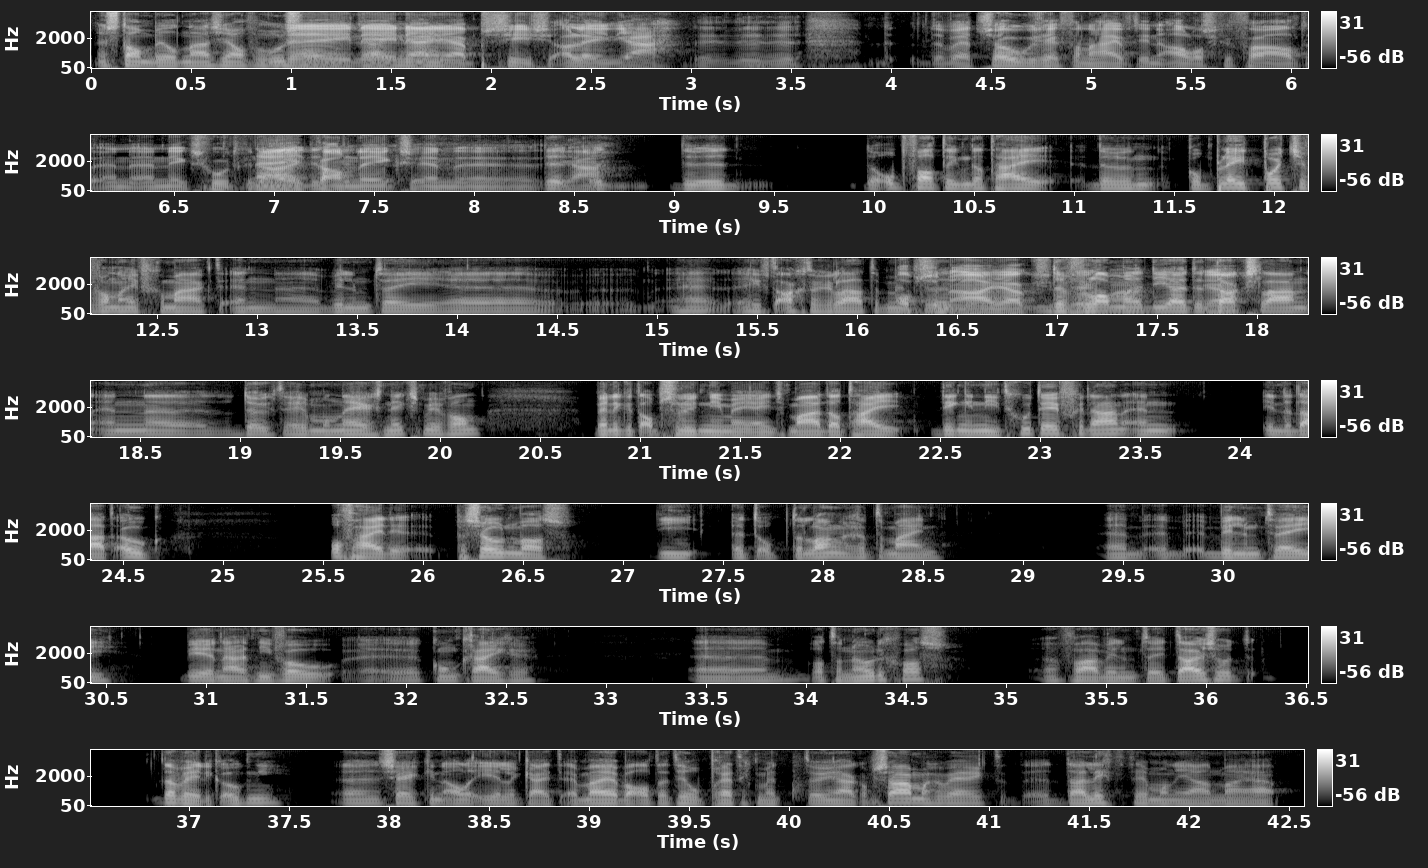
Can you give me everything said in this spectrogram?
Een standbeeld naast Jan van Roesel. nee, nee, nee, ja, precies. Alleen ja, de- de- de- er werd zo gezegd van hij heeft in alles gefaald en, en niks goed gedaan. Nee, hij de- kan niks. En eh, de, ja, de, de, de opvatting dat hij er een compleet potje van heeft gemaakt en eh, Willem II eh, heeft achtergelaten met op zijn de, Ajax. de vlammen maar. die uit het Ja. dak slaan en eh er deugt helemaal nergens niks meer van. Ben ik het absoluut niet mee eens. Maar dat hij dingen niet goed heeft gedaan en inderdaad ook of hij de persoon was die het op de langere termijn eh, Willem II weer naar het niveau eh, kon krijgen eh, wat er nodig was. Of waar Willem II thuis hoort, dat weet ik ook niet. eh, zeg ik in alle eerlijkheid. En wij hebben altijd heel prettig met Teun Jacob samengewerkt. Daar ligt het helemaal niet aan. Maar ja, op een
